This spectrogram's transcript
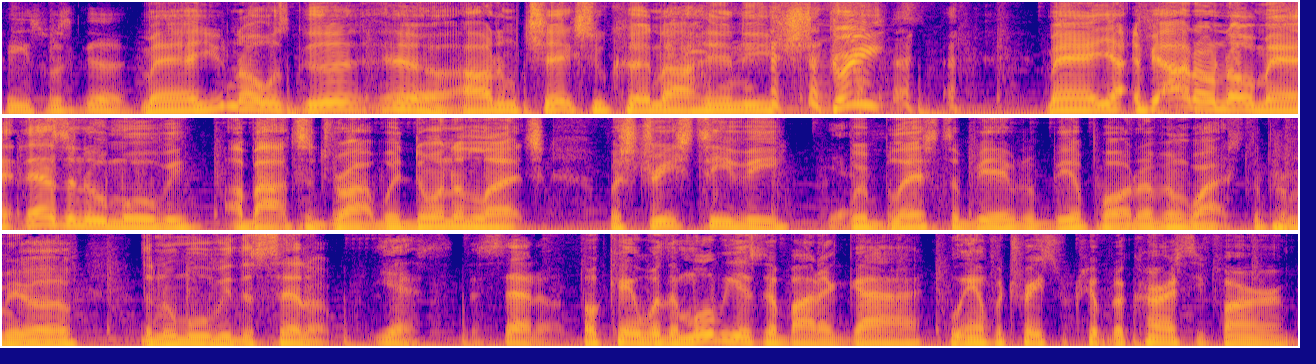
Peace. What's good? Man, you know what's good. Hell, all them checks you cutting out here in these streets. Man, y'all- if y'all don't know, man, there's a new movie about to drop. We're doing a lunch for Streetz TV. We're blessed to be able to be a part of and watch the premiere of the new movie, The Setup. Yes, the setup. Okay, well, the movie is about a guy who infiltrates a cryptocurrency firm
